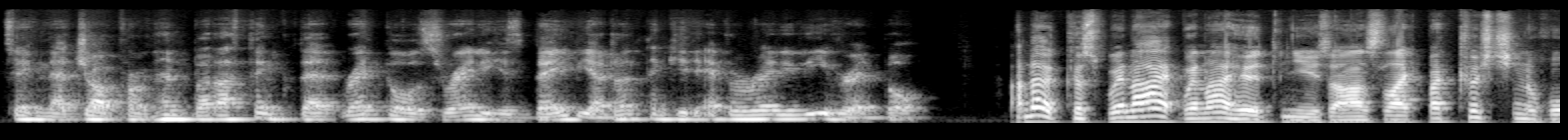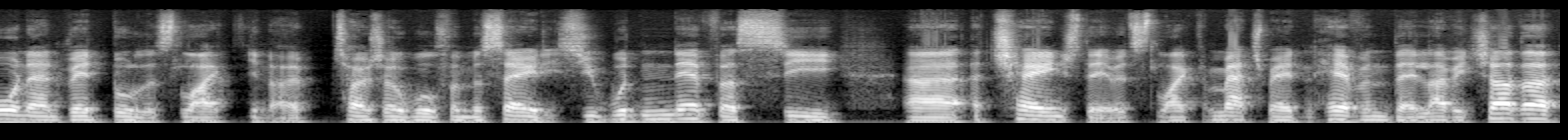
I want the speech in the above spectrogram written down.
taking that job from him. But I think that Red Bull is really his baby. I don't think he'd ever really leave Red Bull. I know, because when I when I heard the news, I was like, but Christian Horner and Red Bull is like you know Toto Wolff and Mercedes. You would never see uh, a change there. It's like a match made in heaven. They love each other.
